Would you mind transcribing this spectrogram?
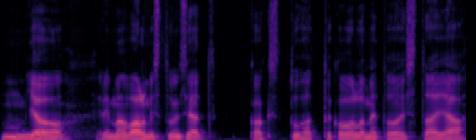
Mm, joo, eli mä valmistuin sieltä 2013 ja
